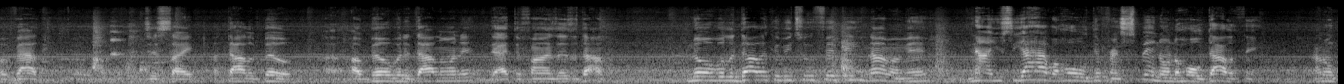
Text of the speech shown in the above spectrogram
of value. Just like a dollar bill, a, bill with a dollar on it, that defines as a dollar. No, well, a dollar could be 250 Nah, my man. Nah, you see, I have a whole different spin on the whole dollar thing. I don't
